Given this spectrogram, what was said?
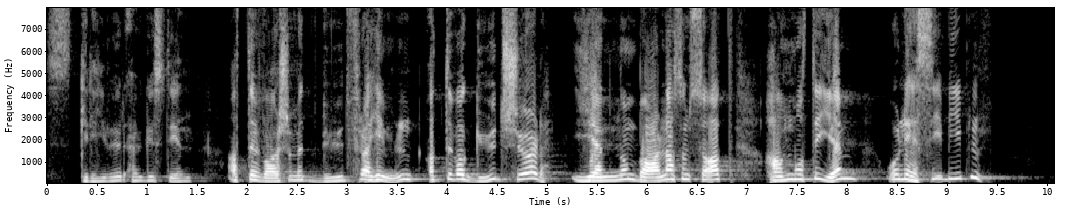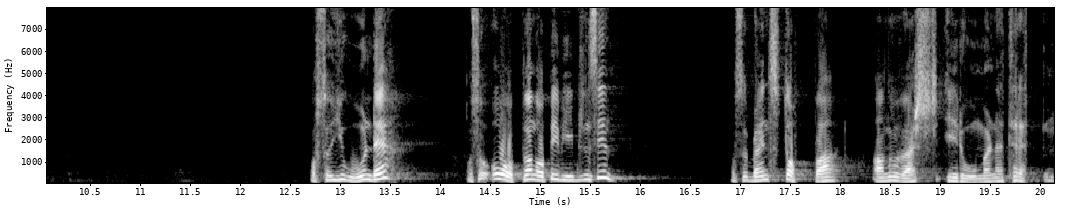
skriver Augustin at det var som et bud fra himmelen. At det var Gud sjøl gjennom barna som sa at han måtte hjem og lese i Bibelen. Og så gjorde han det. Og så åpna han opp i Bibelen sin. Og så ble han stoppa av noe vers i Romerne 13.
